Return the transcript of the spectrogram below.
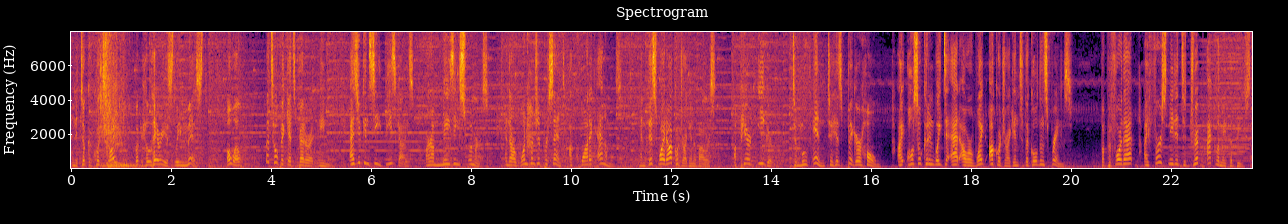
and it took a quick swipe, but hilariously missed. Oh well, let's hope it gets better at aiming. As you can see, these guys are amazing swimmers and are 100% aquatic animals. And this white aqua dragon of ours appeared eager to move into his bigger home. I also couldn't wait to add our white aqua dragon to the Golden Springs. But before that, I first needed to drip acclimate the beast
